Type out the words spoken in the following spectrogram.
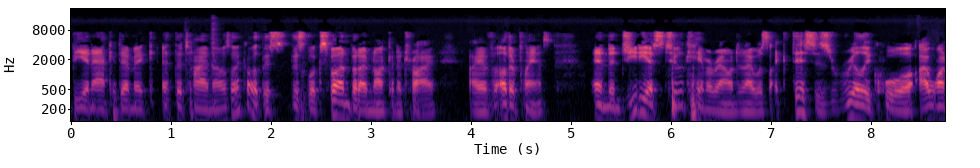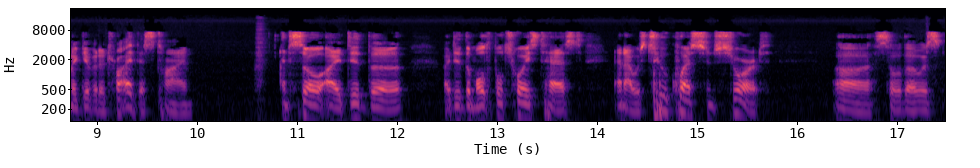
be an academic at the time. I was like, oh, this this looks fun, but I'm not going to try. I have other plans. And then GDS two came around, and I was like, this is really cool. I want to give it a try this time. And so I did the I did the multiple choice test, and I was two questions short. Uh, so that was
